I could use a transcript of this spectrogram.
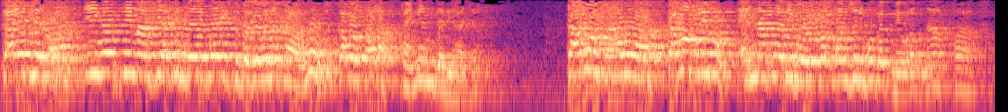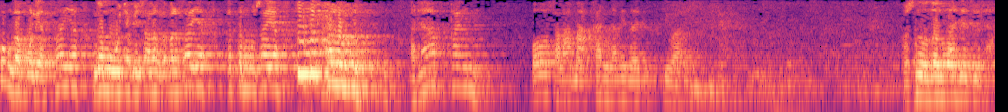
Kalau dia salah, ingatin nasihatin baik-baik sebagaimana kamu. Kalau salah, pengen gak dihajar. Kamu salah, kamu keliru. Enaklah diboykot langsung diboykot. Nih orang kenapa? Kok nggak mau lihat saya, nggak mau ucapin salam kepada saya, ketemu saya, tutup helmnya. Ada apa ini? Oh salah makan kali tadi di warung. nonton saja sudah.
